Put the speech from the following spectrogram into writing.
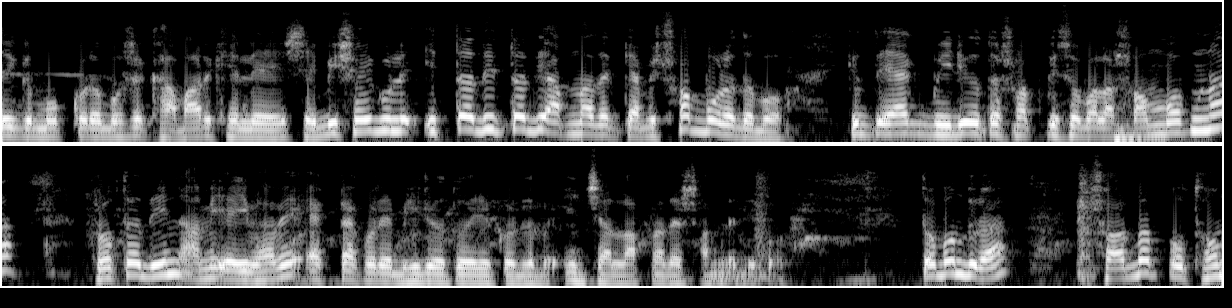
দিকে মুখ করে বসে খাবার খেলে সে বিষয়গুলো ইত্যাদি ইত্যাদি আপনাদেরকে আমি সব বলে দেবো। কিন্তু এক ভিডিওতে সব কিছু বলা সম্ভব না। প্রতিদিন আমি এইভাবে একটা করে ভিডিও তৈরি করে দেবো ইনশাল্লাহ আপনাদের সামনে দিব। তো বন্ধুরা, সর্বপ্রথম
